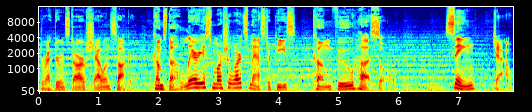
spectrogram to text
director and star of Shaolin Soccer, comes the hilarious martial arts masterpiece Kung Fu Hustle. Sing, Chow,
